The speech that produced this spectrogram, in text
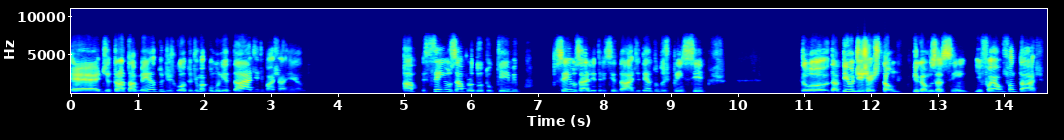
é, de tratamento de esgoto de uma comunidade de baixa renda, a, sem usar produto químico, sem usar eletricidade, dentro dos princípios do, da biodigestão, digamos assim, e foi algo fantástico.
